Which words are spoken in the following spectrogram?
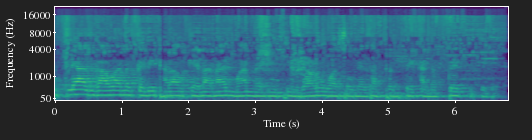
कुठल्याच गावानं कधी ठराव केला नाही. मान नदीची वाळू वाचवण्याचा प्रत्येकानं प्रयत्न केले.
